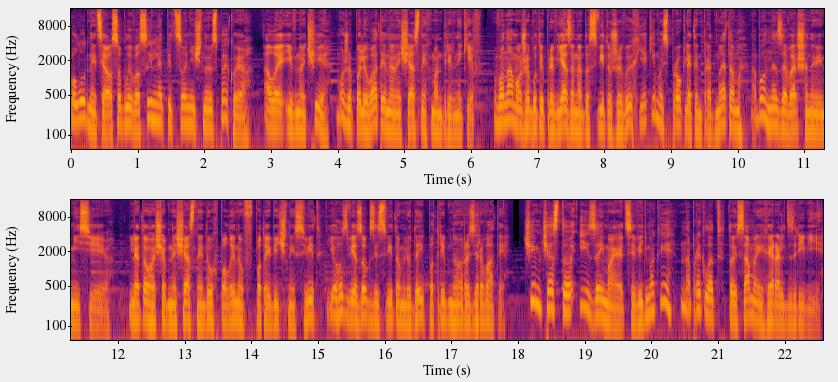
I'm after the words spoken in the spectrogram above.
Полудниця особливо сильна під сонячною спекою, але і вночі може полювати на нещасних мандрівників. Вона може бути прив'язана до світу живих якимось проклятим предметом або незавершеною місією. Для того, щоб нещасний дух полинув в потойбічний світ, його зв'язок зі світом людей потрібно розірвати. Чим часто і займаються відьмаки, наприклад, той самий Геральт з Рівії,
